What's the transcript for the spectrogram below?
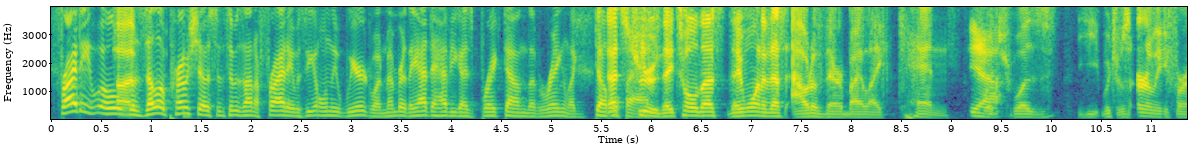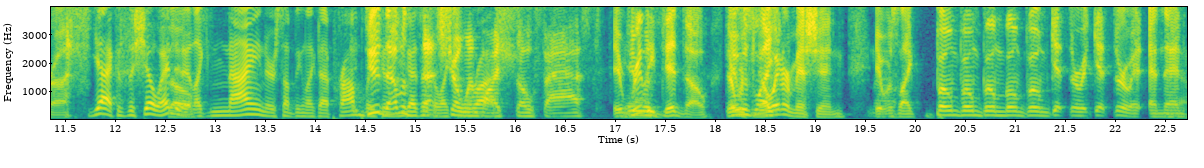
Friday, well, Uh, the Zelo Pro show, since it was on a Friday, was the only weird one. Remember, they had to have you guys break down the ring like double That's fast. true. They told us they wanted us out of there by like 10, Yeah. which was he- which was early for us. Yeah, because the show ended So- at like nine or something like that. Promptly, dude. that you was guys that to, like, show went by so fast. It, It really was- did though. There was, was no like- intermission. It was like boom, boom, boom, boom, boom. Get through it, get through it, and then Yeah.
